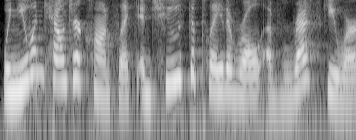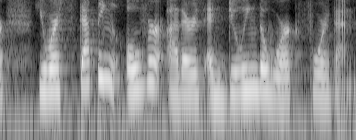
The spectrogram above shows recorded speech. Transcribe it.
When you encounter conflict and choose to play the role of rescuer, you are stepping over others and doing the work for them.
